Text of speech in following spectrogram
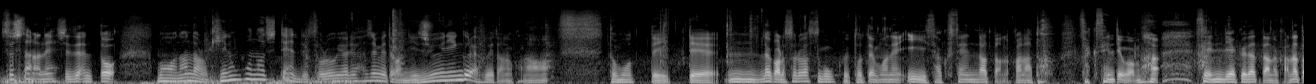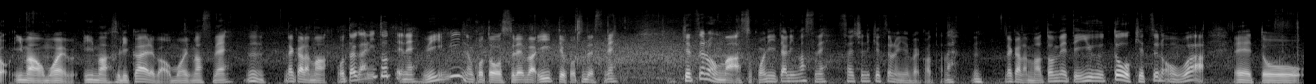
そしたらね自然ともうなんだろう昨日の時点でそれをやり始めたが20人ぐらい増えたのかな。と思っていて、うん、だからそれはすごくとてもねいい作戦だったのかなと。作戦っていうかまあ戦略だったのかなと今思えば今振り返れば思いますね、うん、だからまあお互いにとってねウィンウィンのことをすればいいっていうことですね。結論まあそこに至りますね。最初に結論言えばよかったな、うん、だからまとめて言うと結論は、えーと、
